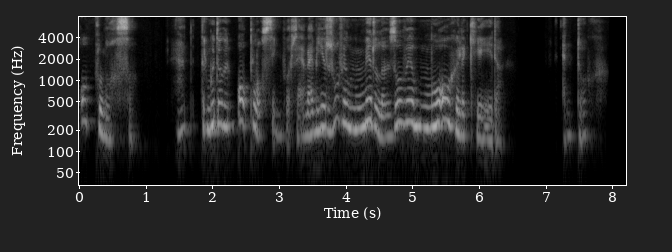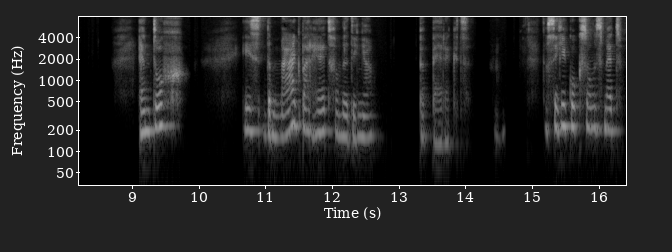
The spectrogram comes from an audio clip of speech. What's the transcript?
oplossen. Er moet ook een oplossing voor zijn. We hebben hier zoveel middelen, zoveel mogelijkheden. En toch, en toch is de maakbaarheid van de dingen beperkt. Dat zeg ik ook soms met,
